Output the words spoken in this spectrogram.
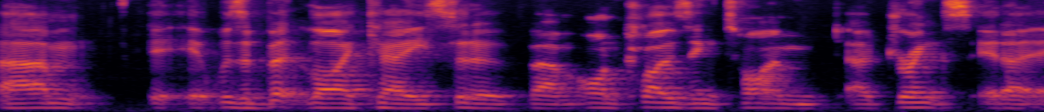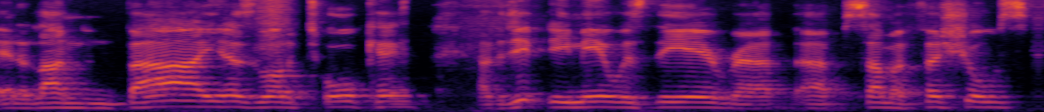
um, it, was a bit like a sort of um, on closing time uh, drinks at a, at a London bar. You know, there's a lot of talking. Uh, the deputy mayor was there, uh, uh, some officials,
